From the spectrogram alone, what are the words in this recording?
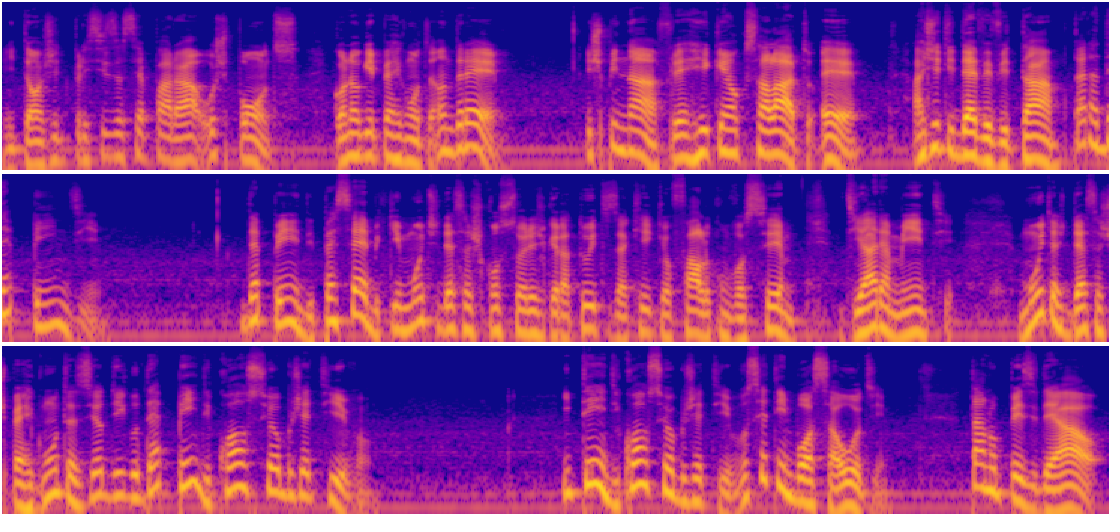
Então a gente precisa separar os pontos. Quando alguém pergunta, André, Espinafre é rico em oxalato? É. A gente deve evitar? Cara, depende. Depende. Percebe que muitas dessas consultorias gratuitas aqui que eu falo com você diariamente, muitas dessas perguntas eu digo depende. Qual é o seu objetivo? Entende? Qual o seu objetivo? Você tem boa saúde? Está no peso ideal?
